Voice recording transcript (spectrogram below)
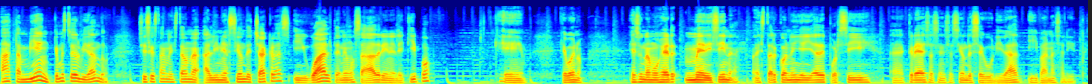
ah, también, que me estoy olvidando. Si es que están necesitando una alineación de chakras, igual tenemos a Adri en el equipo. Que, que bueno, es una mujer medicina. Estar con ella ya de por sí eh, crea esa sensación de seguridad y van a salir pues,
